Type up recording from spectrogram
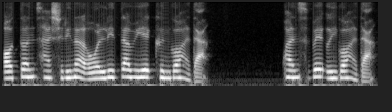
어떤 사실이나 원리 따위에 근거하다. 관습에 의거하다.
